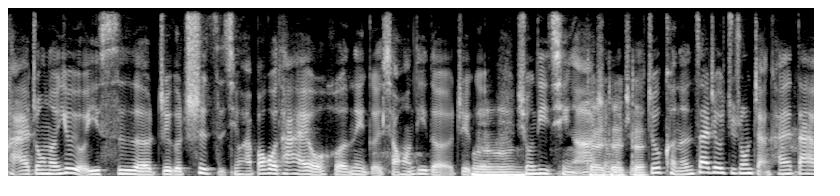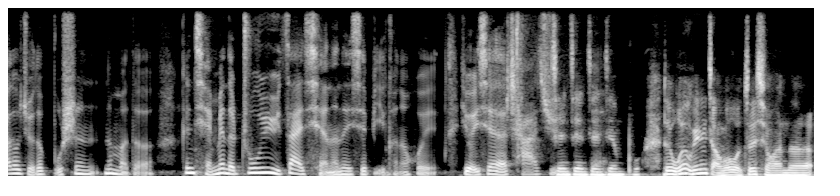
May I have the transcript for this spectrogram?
可爱中呢，又有一丝的这个赤子情怀，包括他还有和那个小皇帝的这个嗯兄弟情啊什么之类的，对就可能在这个剧中展开，大家都觉得不是那么的跟前面的珠玉在前的那些比，可能会有一些的差距。尖尖尖尖不？对我有跟你讲过，我最喜欢的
